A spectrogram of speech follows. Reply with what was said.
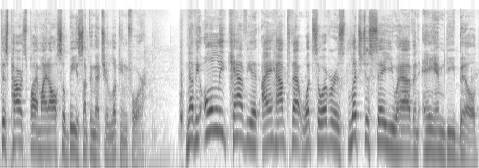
this power supply might also be something that you're looking for. Now, the only caveat I have to that whatsoever is let's just say you have an AMD build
